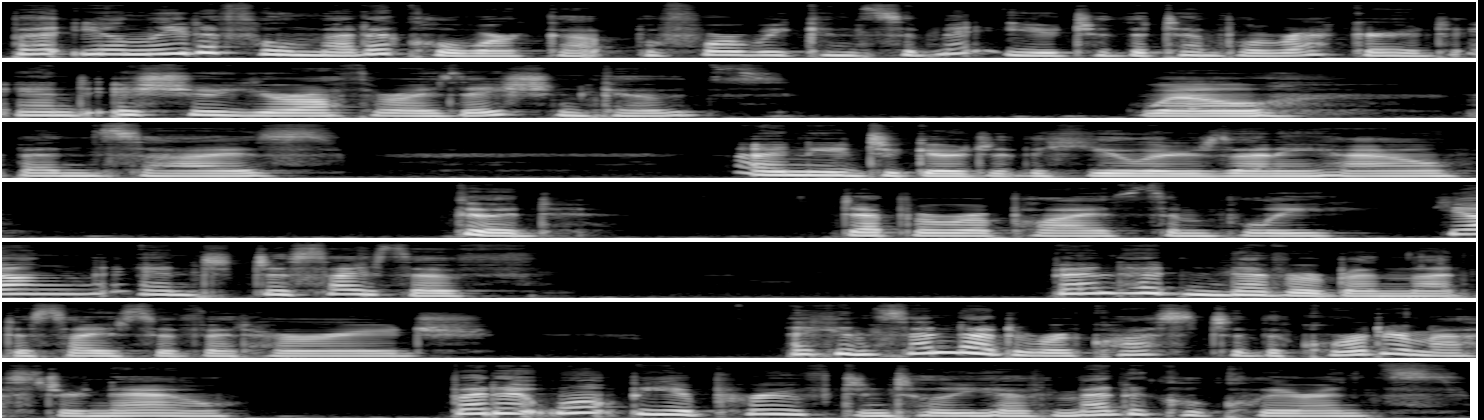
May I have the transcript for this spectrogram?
But you'll need a full medical workup before we can submit you to the temple record and issue your authorization codes. Well, Ben sighs. I need to go to the healers anyhow. Good. Depa replies simply, young and decisive. Ben had never been that decisive at her age. I can send out a request to the quartermaster now, but it won't be approved until you have medical clearance.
